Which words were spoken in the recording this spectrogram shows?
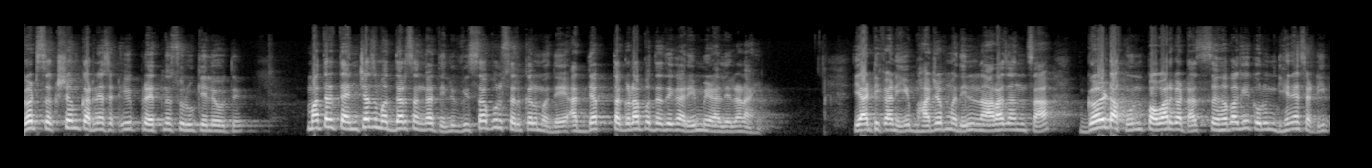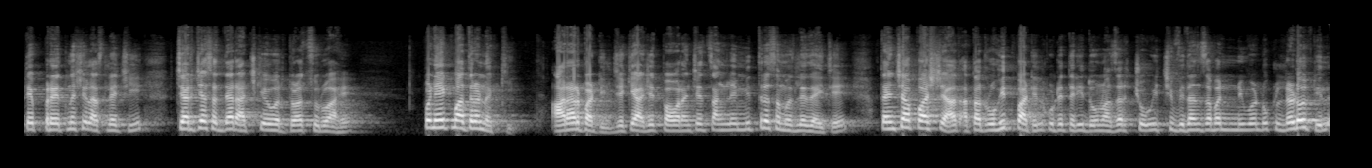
गट सक्षम करण्यासाठी प्रयत्न सुरू केले होते. मात्र त्यांच्याच मतदारसंघातील विसापूर सर्कलमध्ये अद्याप तगडा पदाधिकारी मिळालेला नाही. या ठिकाणी भाजपमधील नाराजांचा गळ टाकून पवार गटात सहभागी करून घेण्यासाठी ते प्रयत्नशील असल्याची चर्चा सध्या राजकीय वर्तुळात सुरू आहे. पण एक मात्र नक्की आर आर पाटील जे की अजित पवारांचे चांगले मित्र समजले जायचे त्यांच्या पश्चात आता रोहित पाटील कुठेतरी दोन हजार चोवीसची विधानसभा निवडणूक लढवतील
